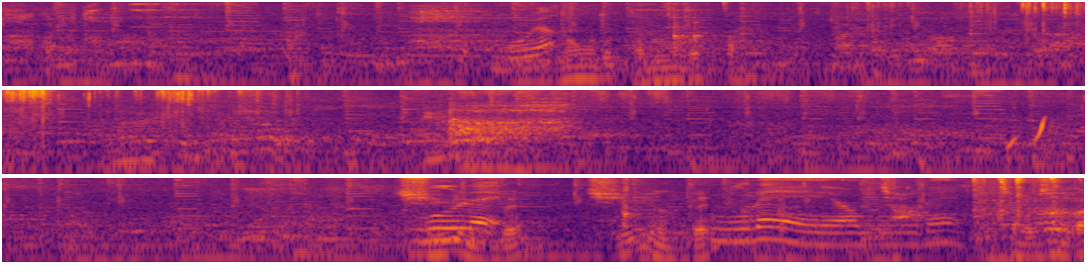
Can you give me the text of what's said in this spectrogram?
아, 너무 더워. 뭐야? 너무 덥다, 너무 덥다. 아. 지기는데? 지기는데? 물에예요, 물에. 잘 먹겠습니다.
